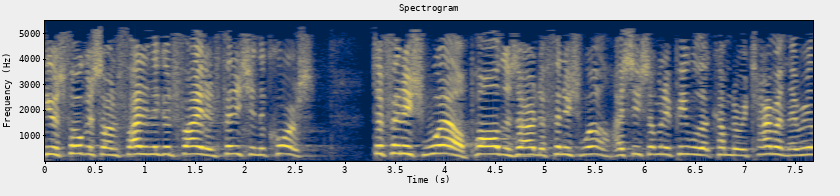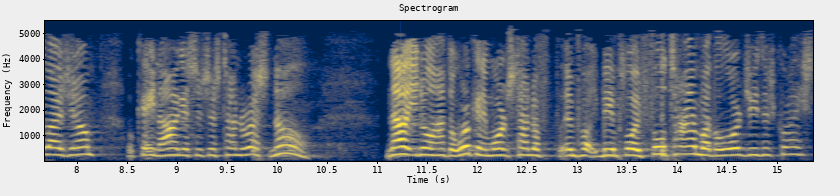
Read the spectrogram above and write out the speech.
He was focused on fighting the good fight and finishing the course. To finish well. Paul desired to finish well. I see so many people that come to retirement and they realize, you know, okay, now I guess it's just time to rest. No. Now that you don't have to work anymore, it's time to be employed full time by the Lord Jesus Christ.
